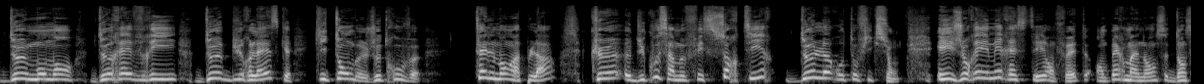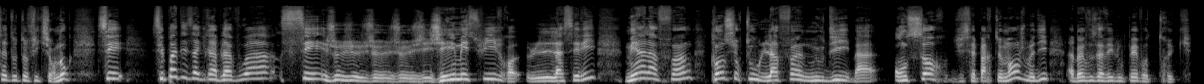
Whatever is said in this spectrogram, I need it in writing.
de moments de rêverie, de burlesque qui tombent, je trouve, tellement à plat que euh, du coup ça me fait sortir de leur autofiction. Et j'aurais aimé rester en fait en permanence dans cette autofiction. Donc c'est c'est pas désagréable à voir c'est je, je, je, j'ai aimé suivre la série mais à la fin quand surtout la fin nous dit bah on sort du sépartement je me dis ah ben vous avez loupé votre truc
